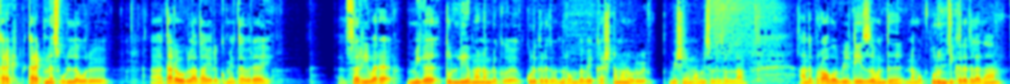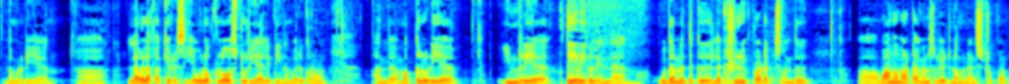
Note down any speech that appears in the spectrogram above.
கரெக்ட் கரெக்ட்னஸ் உள்ள ஒரு தரவுகளாக தான் இருக்குமே தவிர சரிவர மிக துல்லியமாக நம்மளுக்கு கொடுக்கறது வந்து ரொம்பவே கஷ்டமான ஒரு விஷயம் அப்படின்னு சொல்லி சொல்லலாம். அந்த ப்ராபபிலிட்டிஸை வந்து நம்ம புரிஞ்சிக்கிறதுல தான் நம்மளுடைய லெவல் ஆஃப் அக்யூரசி எவ்வளோ க்ளோஸ் டு ரியாலிட்டி நம்ம இருக்கிறோம். அந்த மக்களுடைய இன்றைய தேவைகள் என்ன? உதாரணத்துக்கு லக்ஸுரி ப்ராடக்ட்ஸ் வந்து வாங்க மாட்டாங்கன்னு சொல்லிட்டு நம்ம நினச்சிட்ருப்போம்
